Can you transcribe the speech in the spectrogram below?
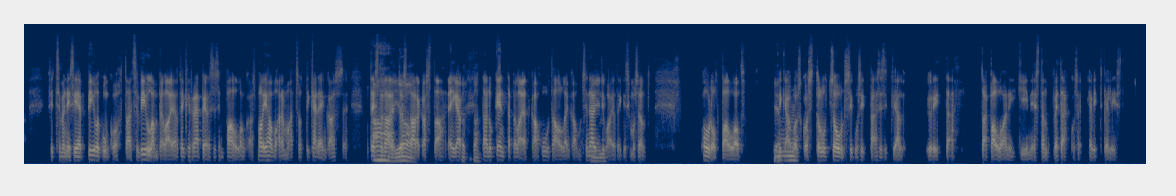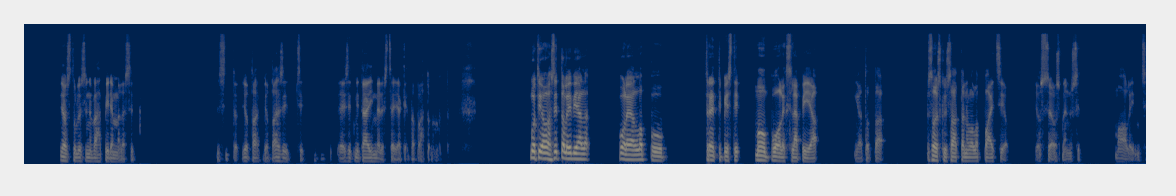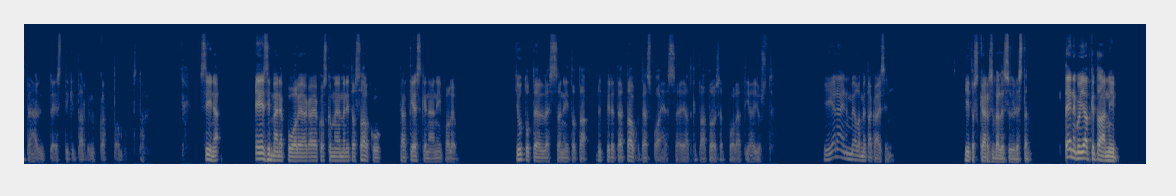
sitten se meni siihen pilkun kohtaan, että se villan pelaaja jotenkin räpelsi sen pallon kanssa. Mä olin ihan varma, että se otti käden kanssa sen, mutta ei sitä saanut tarkastaa, eikä Totta. tainnut kenttäpelaajatkaan huutaa ollenkaan, mutta se näytti ei, niin. vaan jotenkin semmoiselta oudolta pallolta, yeah. mikä mm. olisiko sitten ollut Jonesi, kun sitten pääsi sitten vielä yrittää, tai pallo ainakin kiinni, ja sitä vetää, kun se levitti pelistä. Jos tuli sinne vähän pidemmälle sitten sit jotain, jotain sit, sit, ei sitten mitään ihmeellistä sen jälkeen tapahtunut. Mutta, Mut joo, sitten oli vielä puolen loppuun Tretti pisti Moon puoliksi läpi ja, ja tota, se olisi kyllä saattanut olla paitsi jo, jos se olisi mennyt sit maaliin, mutta sitähän nyt ei sittenkin tarvinnut katsoa. Mutta tota, siinä ensimmäinen puoli aika, ja koska me meni tuossa alkuun täällä keskenään niin paljon jututellessa, niin tota, nyt pidetään tauko tässä vaiheessa ja jatketaan toiselle puolelle ihan just. Ja näin me olemme takaisin. Kiitos kärsivällisyydestä. Ennen kuin jatketaan, niin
